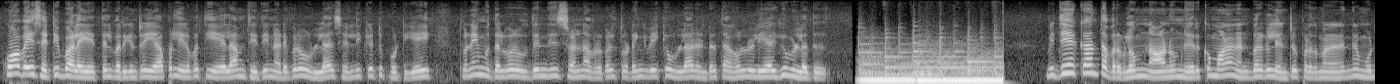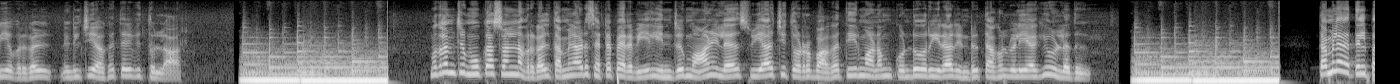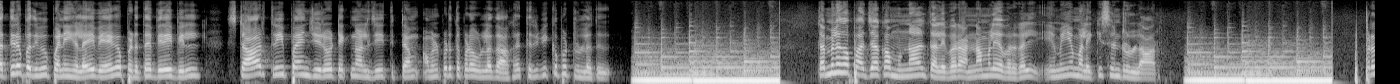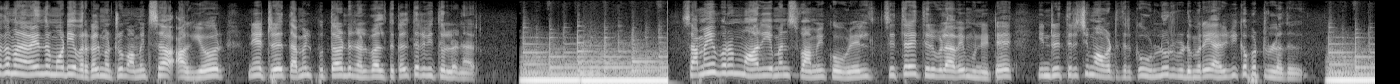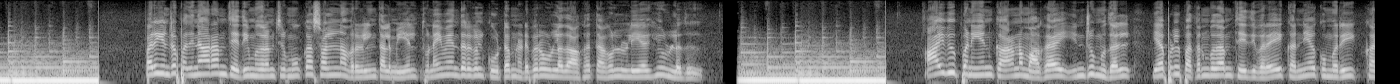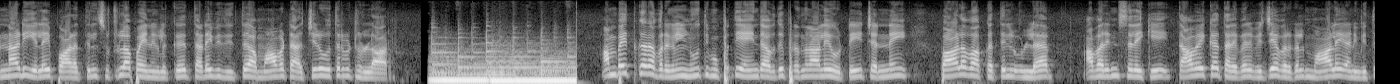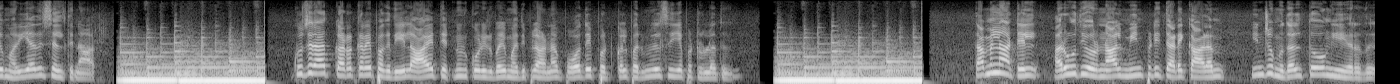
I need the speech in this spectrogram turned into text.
கோவை செட்டிபாளையத்தில் வருகின்ற ஏப்ரல் இருபத்தி ஏழாம் தேதி நடைபெறவுள்ள ஜல்லிக்கட்டு போட்டியை துணை முதல்வர் உதயநிதி ஸ்டாலின் அவர்கள் தொடங்கி வைக்க உள்ளார் என்று தகவல் வெளியாகியுள்ளது. விஜயகாந்த் அவர்களும் நானும் நெருக்கமான நண்பர்கள் என்று பிரதமர் நரேந்திர மோடி அவர்கள் நெகிழ்ச்சியாக தெரிவித்துள்ளார். முதலமைச்சர் மு க ஸ்டாலின் அவர்கள் தமிழ்நாடு சட்டப்பேரவையில் இன்று மாநில சுயாட்சி தொடர்பாக தீர்மானம் கொண்டு வருகிறார் என்று தகவல் வெளியாகியுள்ளது. தமிழகத்தில் பத்திரப்பதிவு பணிகளை வேகப்படுத்த விரைவில் star three point zero technology திட்டம் அமல்படுத்தப்பட உள்ளதாக தெரிவிக்கப்பட்டுள்ளது. தமிழக பாஜக முன்னாள் தலைவர் அண்ணாமலை அவர்கள் இமயமலைக்கு சென்றுள்ளார். பிரதமர் நரேந்திர மோடி அவர்கள் மற்றும் அமித்ஷா ஆகியோர் நேற்று தமிழ் புத்தாண்டு நல்வாழ்த்துக்கள் தெரிவித்துள்ளனர். சமயபுரம் மாரியம்மன் சுவாமி கோவிலில் சித்திரை திருவிழாவை முன்னிட்டு இன்று திருச்சி மாவட்டத்திற்கு உள்ளூர் விடுமுறை அறிவிக்கப்பட்டுள்ளது. வருகின்ற பதினாறாம் தேதி முதலமைச்சர் மு க ஸ்டாலின் அவர்களின் தலைமையில் துணைவேந்தர்கள் கூட்டம் நடைபெறவுள்ளதாக தகவல் வெளியாகியுள்ளது. ஆய்வுப் பணியின் காரணமாக இன்று முதல் ஏப்ரல் பத்தொன்பதாம் தேதி வரை கன்னியாகுமரி கண்ணாடி இலை பாலத்தில் சுற்றுலா பயணிகளுக்கு தடை விதித்து அம்மாவட்ட ஆட்சியர் உத்தரவிட்டுள்ளார். அம்பேத்கர் அவர்களின் நூற்றி முப்பத்தி ஐந்தாவது பிறந்தநாளை ஒட்டி சென்னை பாலவாக்கத்தில் உள்ள அவரின் சிலைக்கு தாவைக்க தலைவர் விஜய் அவர்கள் மாலை அணிவித்து மரியாதை செலுத்தினார். குஜராத் கடற்கரை பகுதியில் ஆயிரத்தி எட்நூறு கோடி ரூபாய் மதிப்பிலான போதைப் பொருட்கள் பறிமுதல் செய்யப்பட்டுள்ளது. தமிழ்நாட்டில் அறுபத்தி ஒரு நாள் மீன்பிடி தடைக்காலம் இன்று முதல் துவங்குகிறது.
